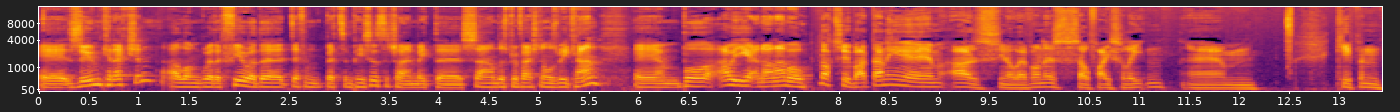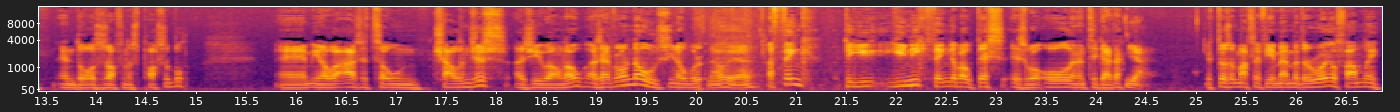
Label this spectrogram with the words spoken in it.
uh, Zoom connection, along with a few other different bits and pieces to try and make the sound as professional as we can. Um, but how are you getting on, Amo? Not too bad, Danny. Um, as you know, everyone is self isolating, um, keeping indoors as often as possible. Um, you know, it has its own challenges, as you well know, as everyone knows. You know, we're, Oh, yeah. I think the u- unique thing about this is we're all in it together. Yeah. It doesn't matter if you're a member of the royal family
